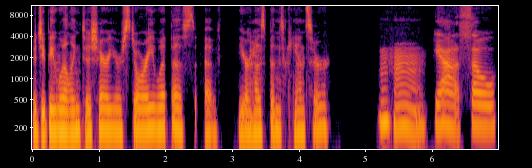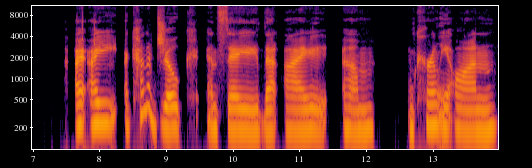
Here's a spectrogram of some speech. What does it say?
Would you be willing to share your story with us of your husband's cancer? Mm-hmm. Yeah, so I I I kind of joke and say that I, um, am currently on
